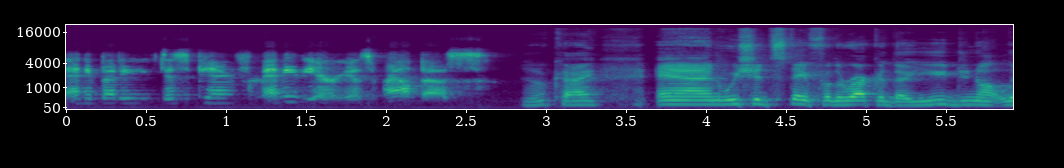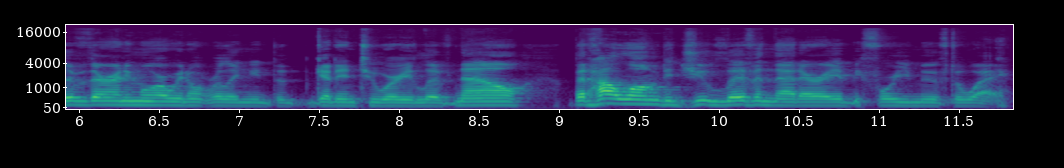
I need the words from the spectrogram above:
anybody disappearing from any of the areas around us. Okay. And we should stay for the record, though, you do not live there anymore. We don't really need to get into where you live now. But how long did you live in that area before you moved away?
